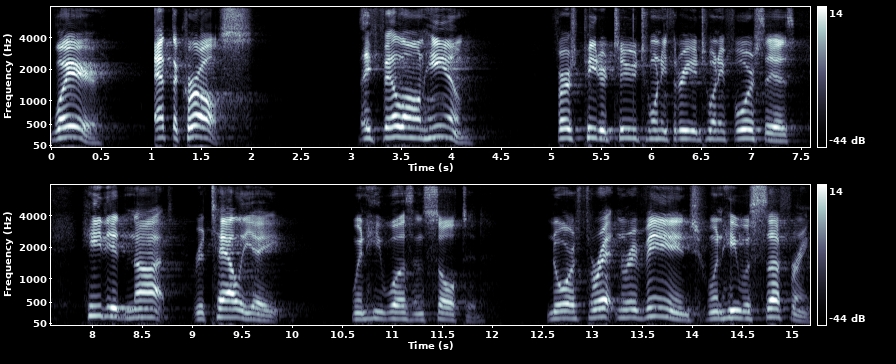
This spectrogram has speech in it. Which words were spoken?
Where? At the cross. They fell on him. 1 Peter 2 23 and 24 says, He did not retaliate when he was insulted, nor threaten revenge when he was suffering.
